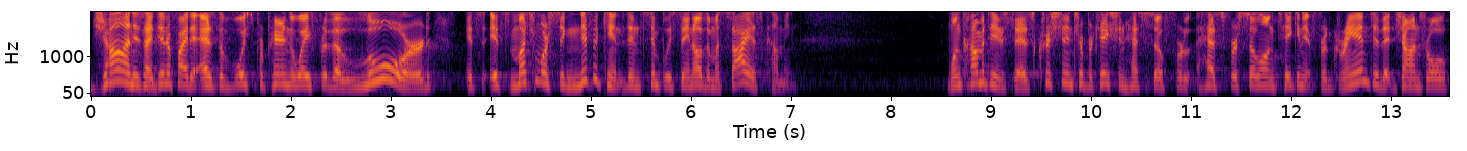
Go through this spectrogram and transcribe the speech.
John is identified as the voice preparing the way for the Lord, it's, it's much more significant than simply saying, oh, the Messiah is coming. One commentator says Christian interpretation has, so for, has for so long taken it for granted that John's role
